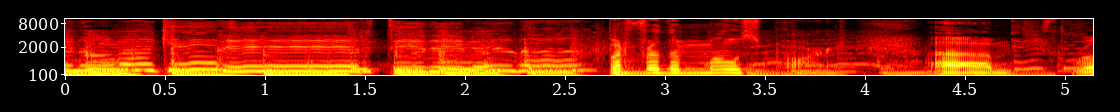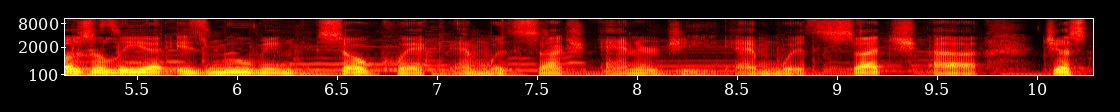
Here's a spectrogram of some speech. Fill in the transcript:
y no va a quererte de verdad. But for the most part, um, Rosalia is moving so quick and with such energy and with such uh, just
